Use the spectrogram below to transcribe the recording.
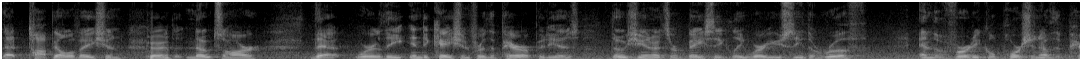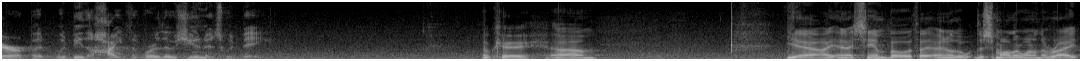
that top elevation, where Okay. the notes are, that where the indication for the parapet is, those units are basically where you see the roof, and the vertical portion of the parapet would be the height of where those units would be. okay. um, Yeah, I- and I see them both. I I know the the smaller one on the right,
